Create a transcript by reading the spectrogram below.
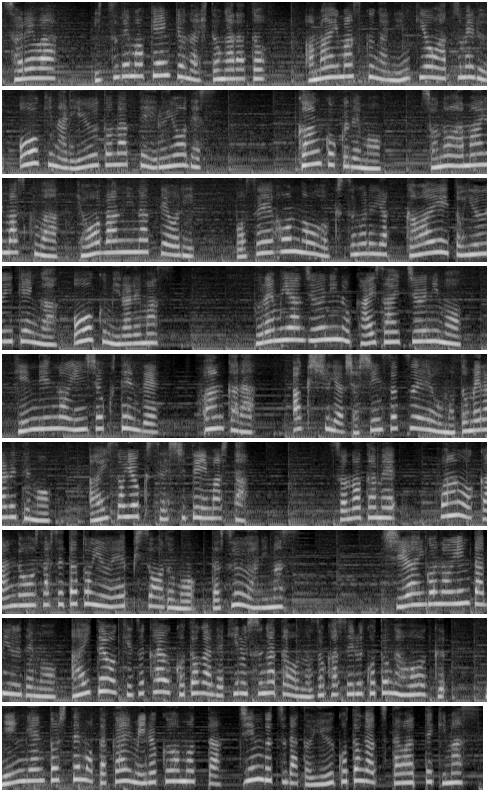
それはいつでも謙虚な人柄と甘いマスクが人気を集める大きな理由となっているようです。韓国でもその甘いマスクは評判になっており、母性本能をくすぐるや可愛いという意見が多く見られます。プレミア12の開催中にも近隣の飲食店で、ファンから握手や写真撮影を求められても、愛想よく接していました。そのため、ファンを感動させたというエピソードも多数あります。試合後のインタビューでも相手を気遣うことができる姿を覗かせることが多く、人間としても高い魅力を持った人物だということが伝わってきます。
